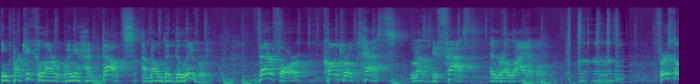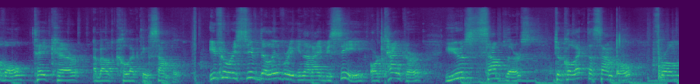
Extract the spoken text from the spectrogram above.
in particular when you have doubts about the delivery. Therefore, control tests must be fast and reliable. First of all, take care about collecting sample. If you receive delivery in an IBC or tanker, use samplers to collect a sample from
